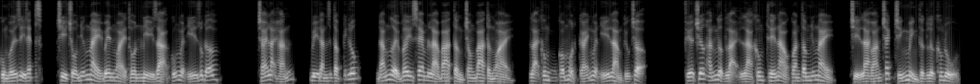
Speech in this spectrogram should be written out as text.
cùng với gì z chỉ chỗ những này bên ngoài thôn nhì dạ cũng nguyện ý giúp đỡ. Trái lại hắn, bị đàn tập kích lúc, đám người vây xem là ba tầng trong ba tầng ngoài, lại không có một cái nguyện ý làm cứu trợ. Phía trước hắn ngược lại là không thế nào quan tâm những này, chỉ là đoán trách chính mình thực lực không đủ,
